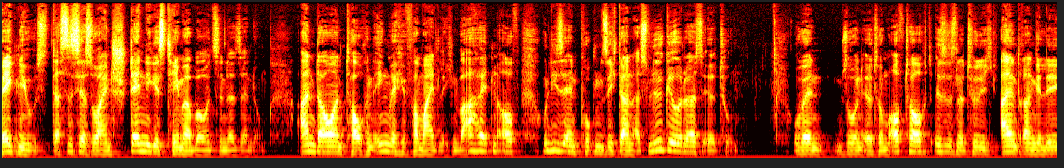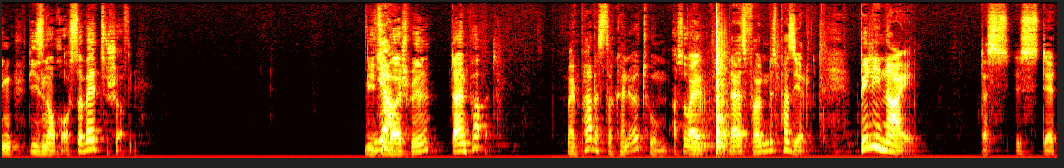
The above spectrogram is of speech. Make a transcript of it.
Fake News, das ist ja so ein ständiges Thema bei uns in der Sendung. Andauernd tauchen irgendwelche vermeintlichen Wahrheiten auf und diese entpuppen sich dann als Lüge oder als Irrtum. Und wenn so ein Irrtum auftaucht, ist es natürlich allen dran gelegen, diesen auch aus der Welt zu schaffen. Wie Ja. zum Beispiel dein Part. Mein Part ist doch kein Irrtum. Ach so. Weil da ist folgendes passiert. Billy Nye, das ist der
